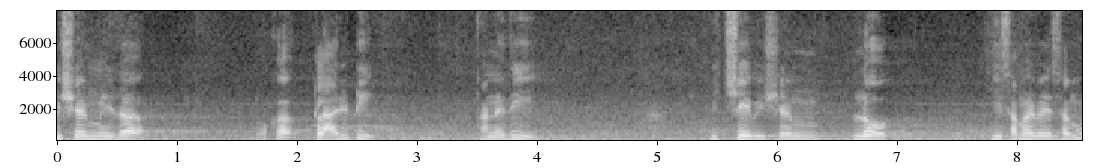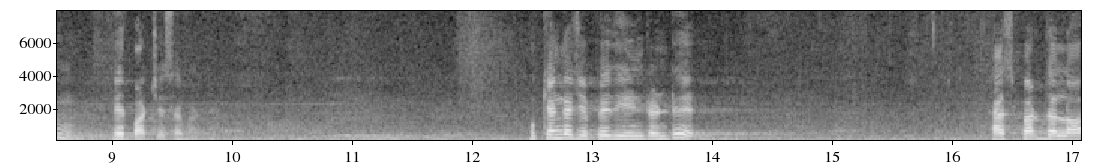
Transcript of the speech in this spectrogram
విషయం మీద ఒక క్లారిటీ అనేది ఇచ్చే విషయంలో ఈ సమావేశము ఏర్పాటు చేశామండి. ముఖ్యంగా చెప్పేది ఏంటంటే యాజ్ పర్ ద లా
